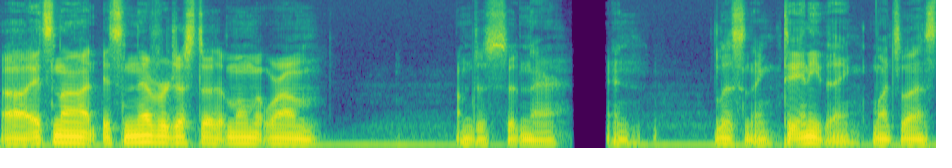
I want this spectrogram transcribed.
Uh, it's not. It's never just a moment where I'm I'm just sitting there and listening to anything, much less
